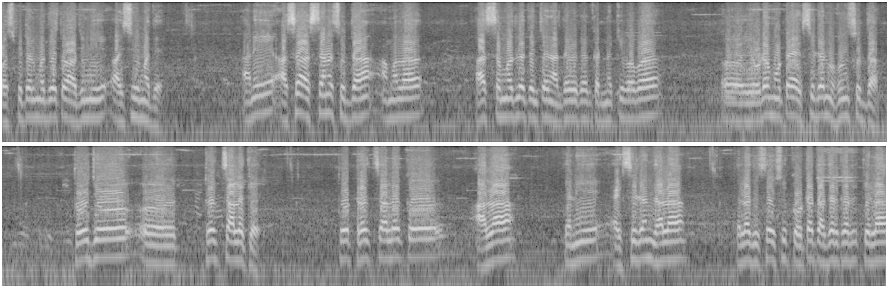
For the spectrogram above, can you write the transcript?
हॉस्पिटलमध्ये तो अजूनही आय सी यूमध्ये. आहे आणि असं असतानासुद्धा आम्हाला आज समजलं त्यांच्या नातेवाईकांकडनं की बाबा एवढं एवढा मोठा ॲक्सिडेंट होऊनसुद्धा तो जो ट्रक चालक आहे तो ट्रक चालक आला त्याने ॲक्सिडेंट झाला त्याला दुसऱ्या दिवशी कोर्टात हजर कर केला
